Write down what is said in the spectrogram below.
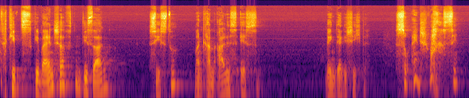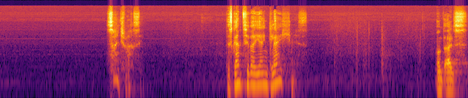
Da gibt es Gemeinschaften, die sagen, siehst du, man kann alles essen wegen der Geschichte. So ein Schwachsinn. So ein Schwachsinn. Das Ganze war ja ein Gleichnis. Und als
